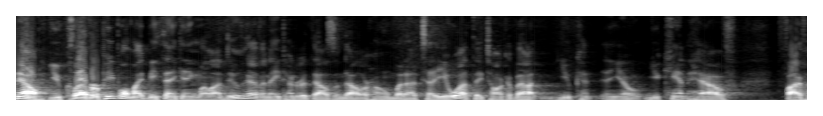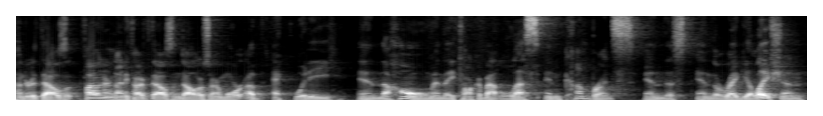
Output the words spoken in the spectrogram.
Now, you clever people might be thinking, well, I do have an $800,000 home, but I tell you what, they talk about you can, you know, you can't have $500,000, $595,000 or more of equity in the home, and they talk about less encumbrance in this in the regulation.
